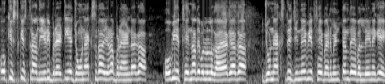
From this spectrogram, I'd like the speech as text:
ਉਹ ਕਿਸ ਕਿਸ ਤਰ੍ਹਾਂ ਦੀ ਜਿਹੜੀ ਵੈਰਾਈਟੀ ਹੈ ਜੋਨ ਐਕਸ ਦਾ ਜਿਹੜਾ ਬ੍ਰਾਂਡ ਹੈਗਾ, ਉਹ ਵੀ ਇੱਥੇ ਇਹਨਾਂ ਦੇ ਵੱਲੋਂ ਲਗਾਇਆ ਗਿਆ ਹੈਗਾ ਜੋਨ ਐਕਸ ਦੇ ਜਿੰਨੇ ਵੀ ਇੱਥੇ ਬੈਡਮਿੰਟਨ ਦੇ ਬੱਲੇ ਨੇਗੇ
